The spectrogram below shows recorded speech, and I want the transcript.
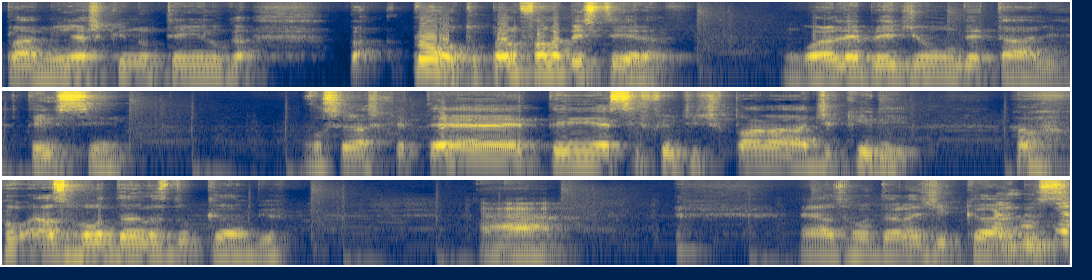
Para mim, acho que não tem lugar. Pronto, para não falar besteira. Agora lembrei de um detalhe. Tem sim. Você acha que até tem esse fetiche para adquirir as rodanas do câmbio. Ah. É, as rodanas de câmbio, Mas sim.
